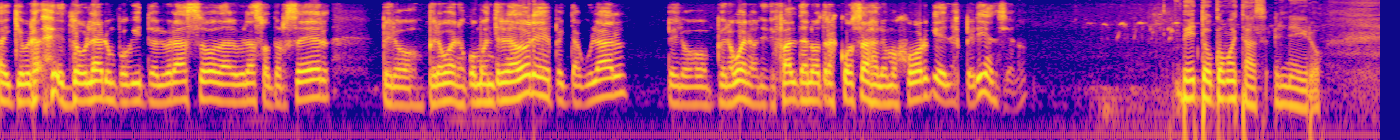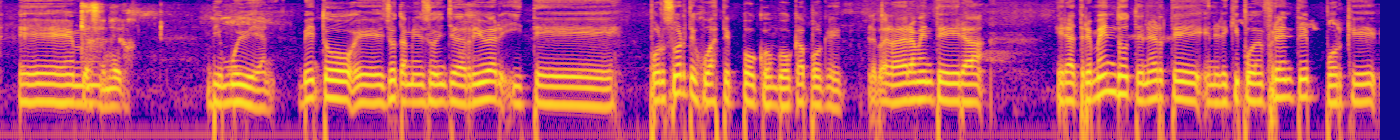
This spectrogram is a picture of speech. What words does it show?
hay que doblar un poquito el brazo, dar el brazo a torcer, pero, pero bueno, como entrenador es espectacular, pero, pero bueno, le faltan otras cosas a lo mejor que la experiencia, ¿no? Beto, ¿cómo estás? El negro. ¿Qué hace negro? Bien, muy bien. Beto, eh, yo también soy hincha de River y te. Por suerte jugaste poco en Boca porque verdaderamente era, era tremendo tenerte en el equipo de enfrente porque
